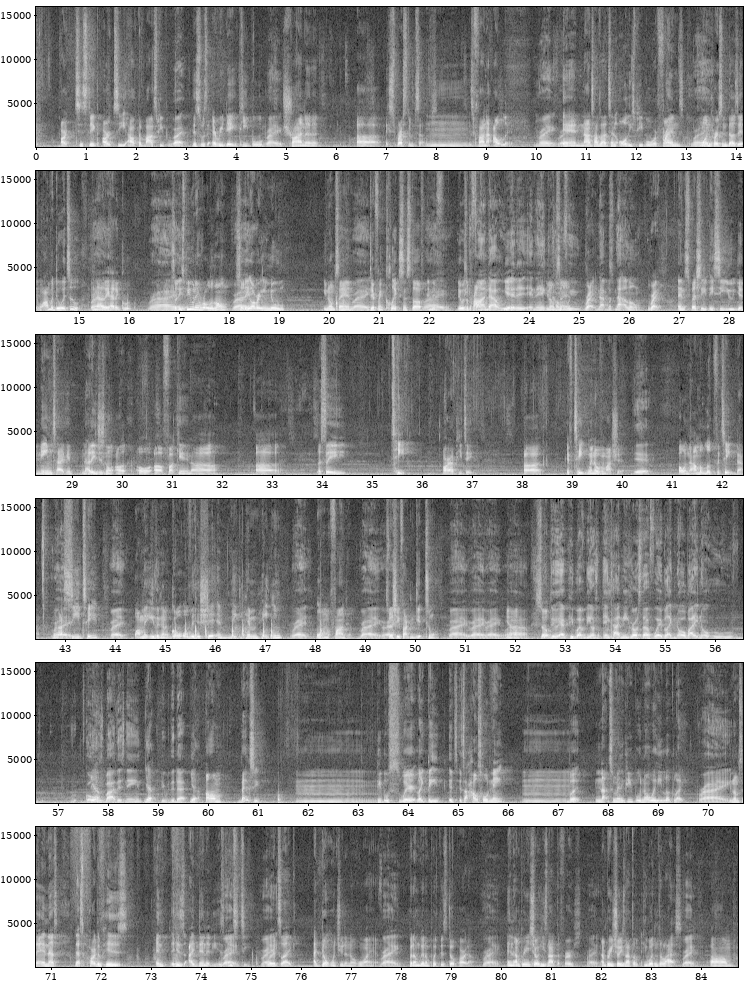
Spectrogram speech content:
artistic, artsy, out the box people. Right. This was everyday people Right. trying to uh, express themselves, Mm, to find an outlet. Right. Right. And nine times out of ten, all these people were friends. Right. One person does it, well, I'm gonna do it too. And now they had a group. right. So these people didn't roll alone. Right. So they already knew, you know what I'm saying? Right. Different clicks and stuff. Right. if there was They a problem. Find out who yeah. did it, and then You know what come I'm for saying? you. Right. Not not alone. Right. And especially if they see you your name tagging, now they just gonna uh or uh, fucking uh uh let's say tape. RIP tape. Uh if tape went over my shit. Yeah. Oh now I'm gonna look for tape down. When I see tape, Right. I'm either gonna go over his shit and make him hate me Right. or I'm gonna find him. Right. Right. Especially if I can get to him. Right, right, right. Wow. You know, so- do have people ever be on some incognito stuff where it be like nobody know who goes Yeah. by this name? Yeah. people did that. Yeah. Um Banksy. Mmm. People swear like they it's it's a household name. Mmm. But not too many people know what he looked like. Right. You know what I'm saying? And that's that's part of his and his identity, his Right. entity. Right. Where it's like, I don't want you to know who I am. Right. But I'm gonna put this dope art out. Right. And I'm pretty sure he's not the first. Right. I'm pretty sure he's not the he wasn't the last. Right. Um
